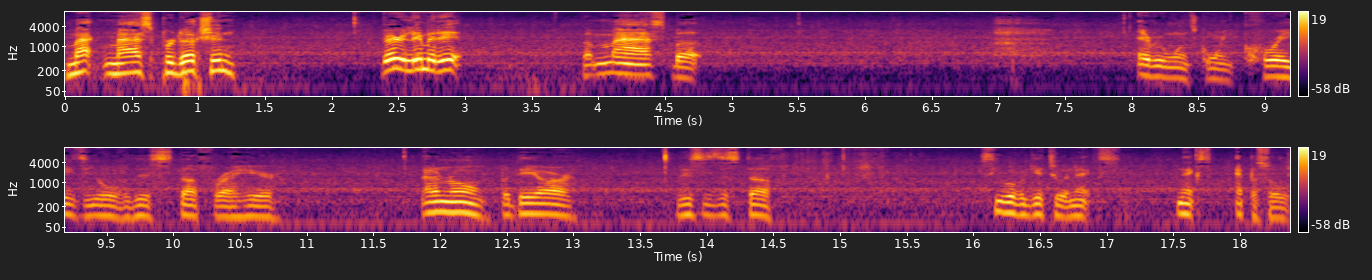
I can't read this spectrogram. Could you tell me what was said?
ma mass production. Very limited, but mass. But everyone's going crazy over this stuff right here. I don't know, but they are. This is the stuff. See what we get to it next next episode.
